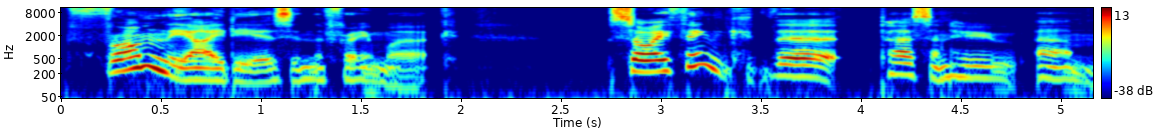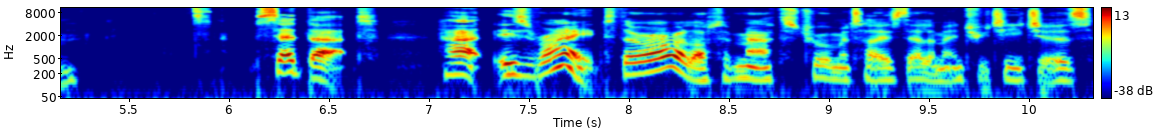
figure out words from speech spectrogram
from the ideas in the framework. So I think the person who um, said that ha- is right. There are a lot of maths traumatized elementary teachers.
